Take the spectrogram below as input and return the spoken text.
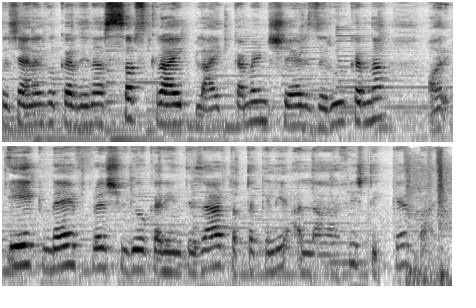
तो चैनल को कर देना सब्सक्राइब लाइक कमेंट शेयर ज़रूर करना और एक नए फ्रेश वीडियो करें इंतज़ार। तब तक के लिए अल्लाह हाफिज़ टिक केयर बाय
